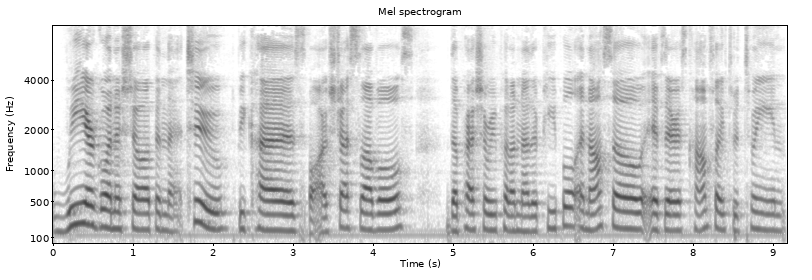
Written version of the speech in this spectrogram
We are going to show up in that too because our stress levels, the pressure we put on other people, and also if there's conflict between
